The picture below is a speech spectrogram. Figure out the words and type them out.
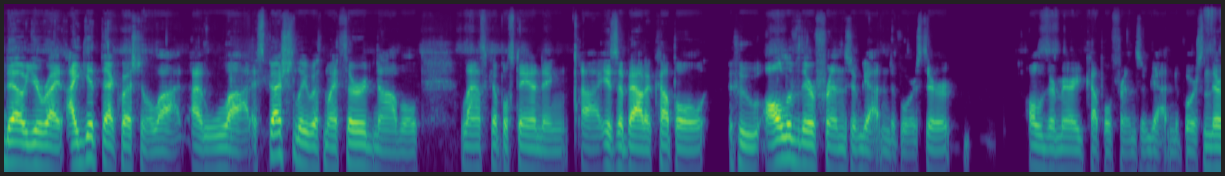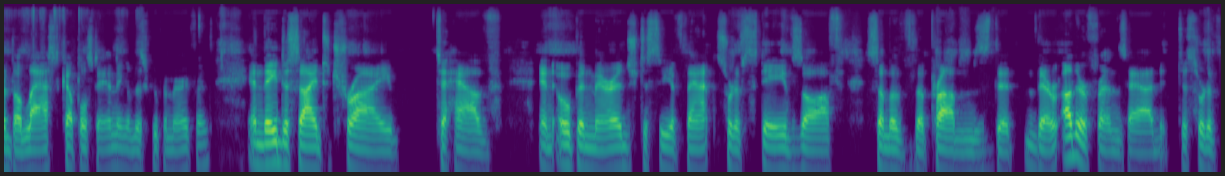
no you're right. I get that question a lot a lot especially with my third novel last couple standing uh, is about a couple who all of their friends have gotten divorced. They're all of their married couple friends have gotten divorced and they're the last couple standing of this group of married friends and they decide to try to have an open marriage to see if that sort of staves off some of the problems that their other friends had to sort of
